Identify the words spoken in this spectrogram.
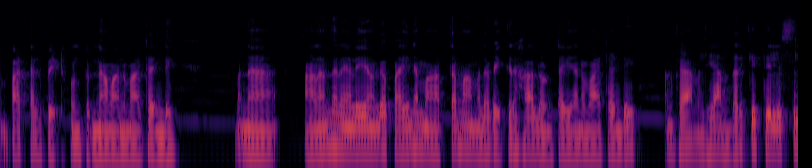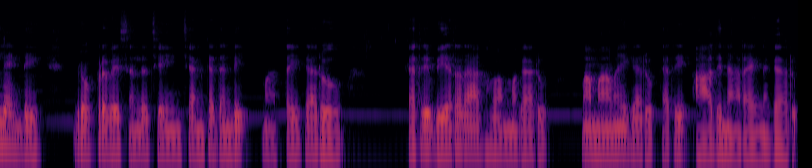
బట్టలు పెట్టుకుంటున్నాం అనమాట అండి. మన ఆనంద నిలయంలో పైన మా అత్తమామల విగ్రహాలు ఉంటాయి అన్నమాట అండి. మన ఫ్యామిలీ అందరికీ తెలుసులేండి. గృహప్రవేశంలో చేయించాను కదండి. మా అత్తయ్య గారు కర్రి వీరరాఘవమ్మ గారు మా మామయ్య గారు కర్రి ఆదినారాయణ గారు.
